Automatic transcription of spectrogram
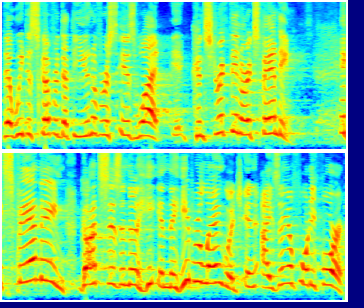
that we discovered that the universe is what? Constricting or expanding? Expanding. God says in the, in the Hebrew language, in Isaiah 44,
